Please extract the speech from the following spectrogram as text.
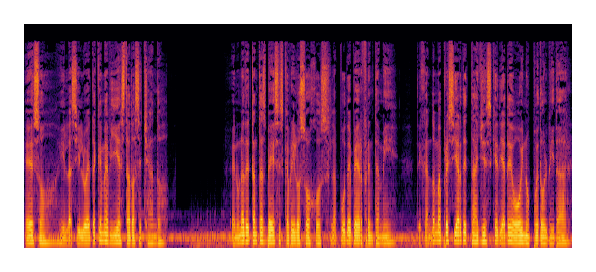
Eso y la silueta que me había estado acechando. En una de tantas veces que abrí los ojos, la pude ver frente a mí, dejándome apreciar detalles que a día de hoy no puedo olvidar.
